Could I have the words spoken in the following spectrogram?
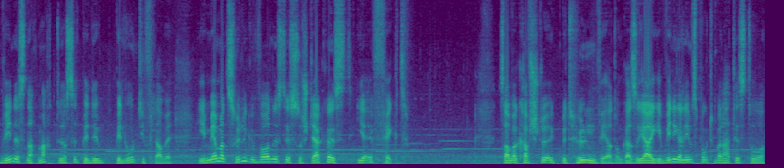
Wen es nach Macht dürstet, belohnt die Flamme. Je mehr man zu Hülle geworden ist, desto stärker ist ihr Effekt. Zauberkraft stirbt mit Hüllenwerdung. Also ja, je weniger Lebenspunkte man hat, desto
